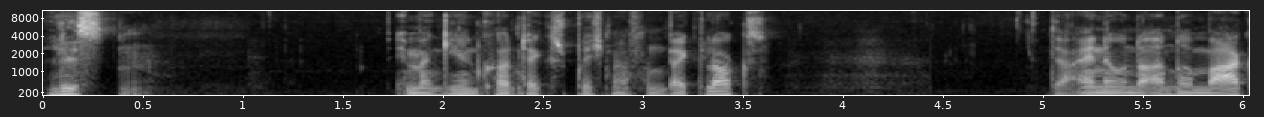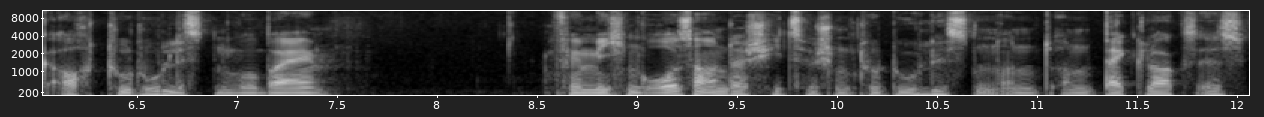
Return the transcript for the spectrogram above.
Listen. Im agilen Kontext spricht man von Backlogs. Der eine oder andere mag auch To-Do-Listen, wobei für mich ein großer Unterschied zwischen To-Do-Listen und, und Backlogs ist,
